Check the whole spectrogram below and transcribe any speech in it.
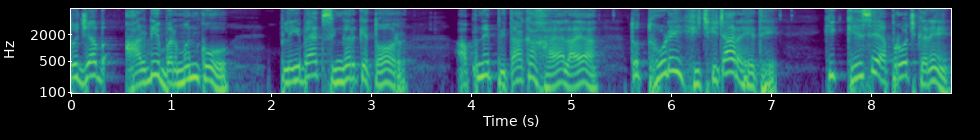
तो जब आर डी बर्मन को प्लेबैक सिंगर के तौर अपने पिता का ख्याल आया तो थोड़े हिचकिचा रहे थे कि कैसे अप्रोच करें।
